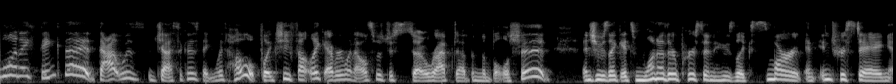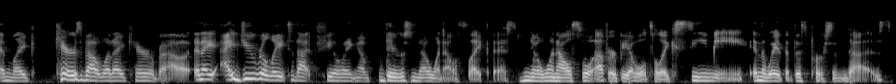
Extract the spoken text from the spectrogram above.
Well, and I think that that was Jessica's thing with Hope. Like she felt like everyone else was just so wrapped up in the bullshit. And she was like, it's one other person who's like smart and interesting and like cares about what I care about. And I, I do relate to that feeling of there's no one else like this. No one else will ever be able to like see me in the way that this person does.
